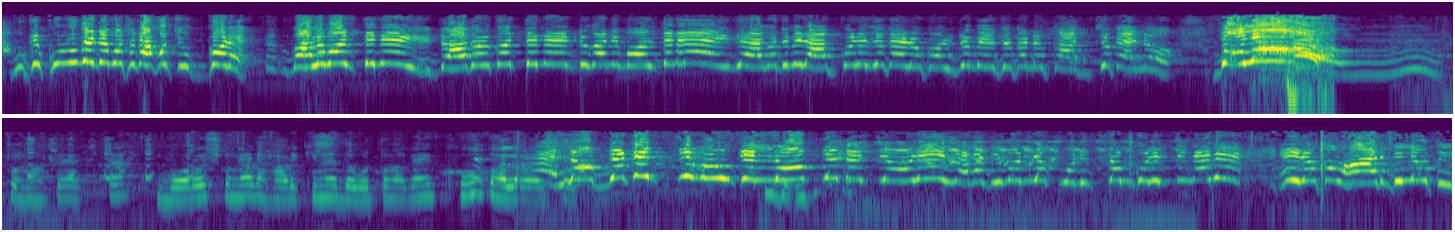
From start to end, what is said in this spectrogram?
মুখে কুলু বেটে বসে থাকো চুপ করে। ভালোবাসতে নেই একটু আদর করতে নেই একটুখানি বলতে নেই। যে আগে তুমি রাগ করেছ কেন কষ্ট পেয়েছ কেন কাঁদছো কেন? বলো! তোমাকে একটা বড় সোনার হার কিনে দেবো তোমাকে আমি খুব ভালোবাসি। লোভ দেখাচ্ছে বউকে লোভ দেখাচ্ছে ওরে সারা জীবন যা পরিশ্রম করেছি না রে এইরকম হার দিলেও তুই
